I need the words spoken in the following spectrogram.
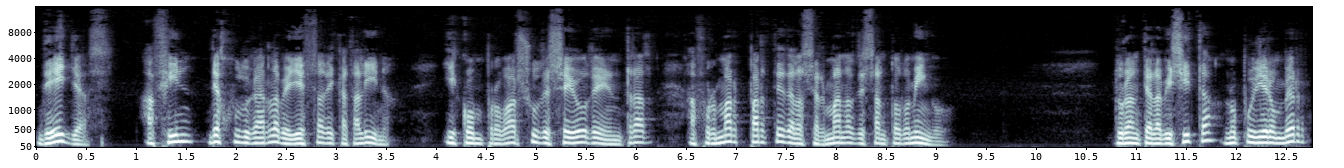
de ellas, a fin de juzgar la belleza de Catalina y comprobar su deseo de entrar a formar parte de las hermanas de Santo Domingo. Durante la visita no pudieron ver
